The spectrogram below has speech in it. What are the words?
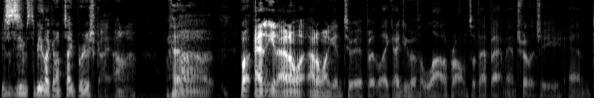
He just seems to be like an uptight British guy. I don't know. uh, but and you know, I don't want, I don't want to get into it, but like I do have a lot of problems with that Batman trilogy, and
